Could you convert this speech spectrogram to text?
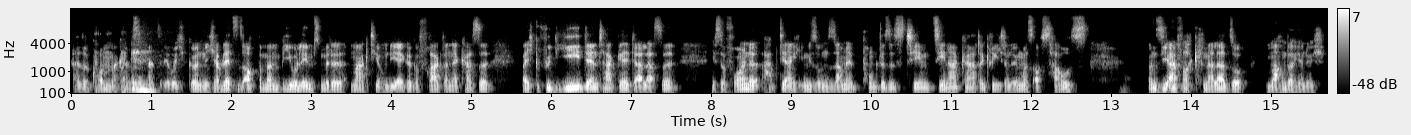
Also komm, man kann du dir ruhig gönnen. Ich habe letztens auch bei meinem Bio-Lebensmittelmarkt hier um die Ecke gefragt an der Kasse, weil ich gefühlt jeden Tag Geld da lasse. Ich so, Freunde, habt ihr eigentlich irgendwie so ein Sammelpunktesystem? Zehnerkarte, kriege ich dann irgendwas aufs Haus? Und sie einfach knallert so, machen wir hier nicht.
